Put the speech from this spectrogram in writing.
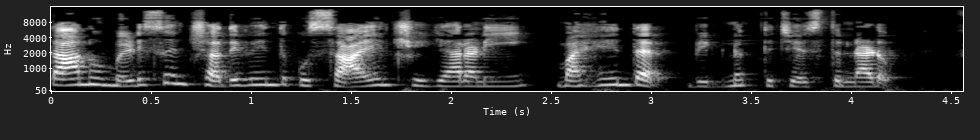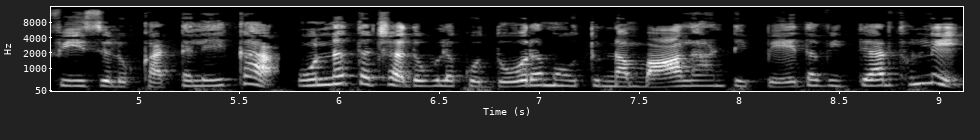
తాను మెడిసిన్ చదివేందుకు సాయం చెయ్యాలని మహేందర్ విజ్ఞప్తి చేస్తున్నాడు. ఫీజులు కట్టలేక ఉన్నత చదువులకు దూరమవుతున్న మాలాంటి పేద విద్యార్థుల్ని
